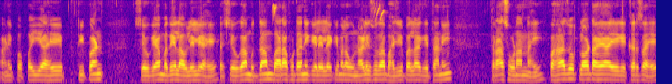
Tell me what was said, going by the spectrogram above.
आणि पपई आहे ती पण शेवग्यामध्ये लावलेली आहे. शेवगा मुद्दाम बारा फुटांनी केलेला आहे की मला उन्हाळीसुद्धा भाजीपाला घेताना त्रास होणार नाही. पहा जो प्लॉट आहे हा एक एकरचा आहे.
